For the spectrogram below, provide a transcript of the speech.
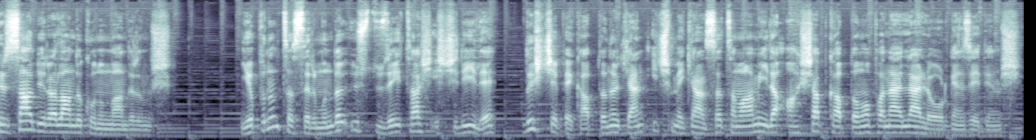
kırsal bir alanda konumlandırılmış. Yapının tasarımında üst düzey taş işçiliğiyle dış cephe kaplanırken iç mekansa tamamıyla ahşap kaplama panellerle organize edilmiş.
